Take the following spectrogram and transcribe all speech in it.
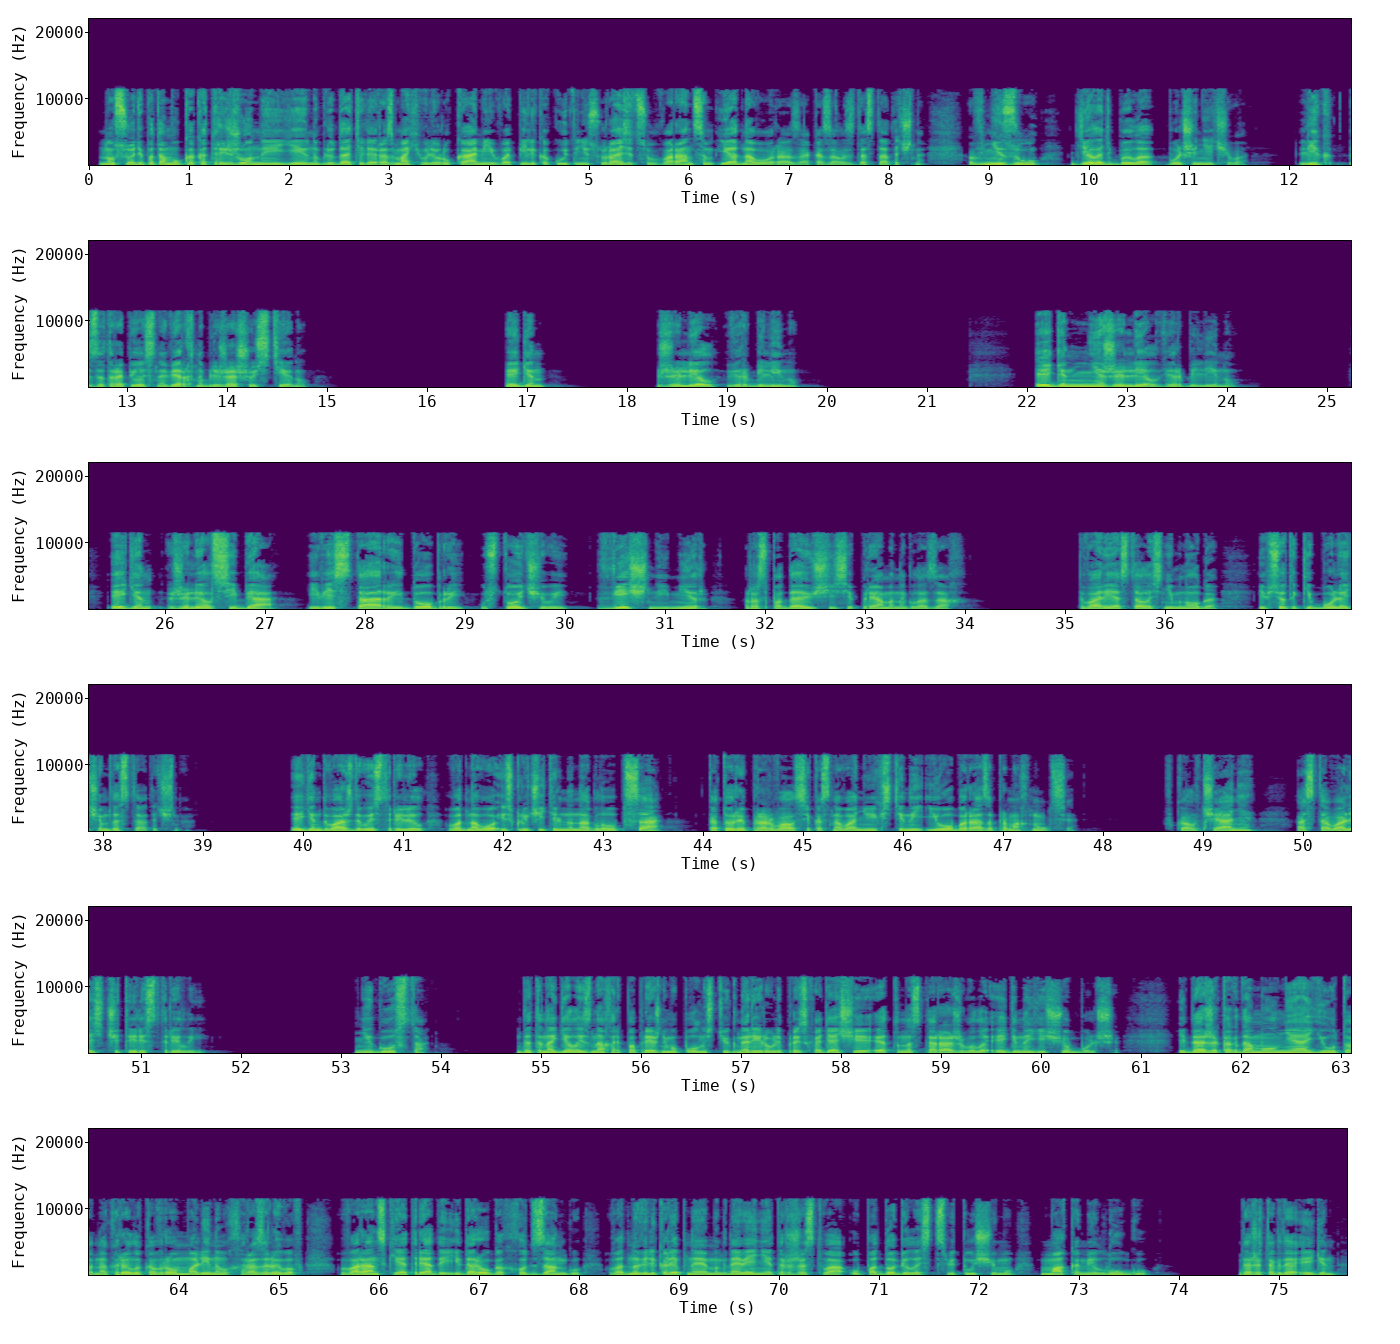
Но судя по тому, как отреженные ею наблюдатели размахивали руками и вопили какую-то несуразицу, варанцам и одного раза оказалось достаточно. Внизу делать было больше нечего. Лик заторопилась наверх на ближайшую стену. Эген жалел Вербелину. Эген не жалел Вербелину. Эген жалел себя — и весь старый, добрый, устойчивый, вечный мир, распадающийся прямо на глазах. Тварей осталось немного, и все-таки более чем достаточно. Эгин дважды выстрелил в одного исключительно наглого пса, который прорвался к основанию их стены и оба раза промахнулся. В колчане оставались четыре стрелы. Не густо. Детонагела и знахарь по-прежнему полностью игнорировали происходящее, это настораживало Эгина еще больше. И даже когда молния Аюта накрыла ковром малиновых разрывов варанские отряды и дорога Ходзангу в одно великолепное мгновение торжества уподобилась цветущему маками лугу, даже тогда Эгин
